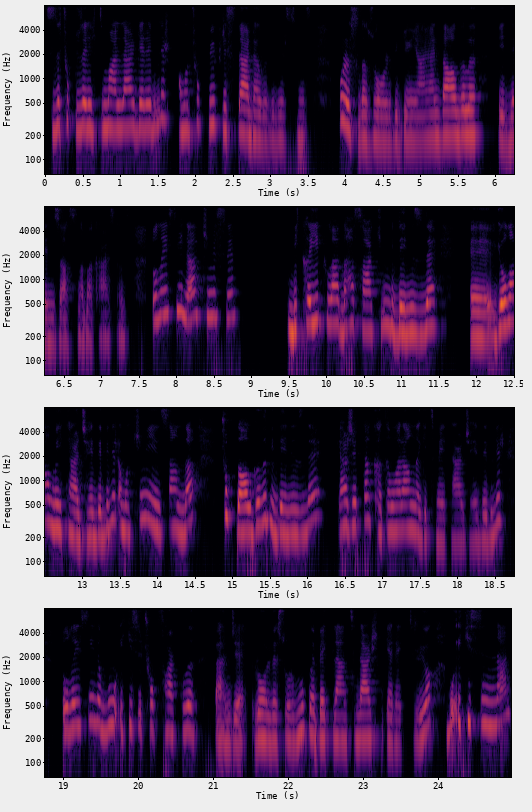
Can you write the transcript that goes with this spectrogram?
size çok güzel ihtimaller gelebilir ama çok büyük riskler de alabilirsiniz. Burası da zorlu bir dünya. Yani dalgalı bir deniz aslına bakarsanız. Dolayısıyla kimisi bir kayıkla daha sakin bir denizde e, yol almayı tercih edebilir ama kimi insan da çok dalgalı bir denizde gerçekten katamaranla gitmeyi tercih edebilir. Dolayısıyla bu ikisi çok farklı bence rol ve sorumluluk ve beklentiler gerektiriyor. Bu ikisinden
